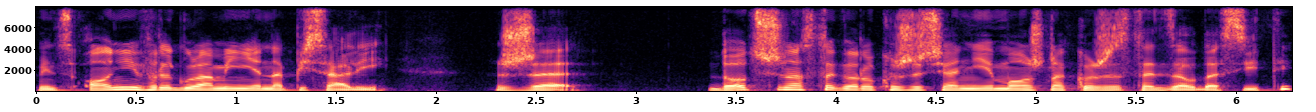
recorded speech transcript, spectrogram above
Więc oni w regulaminie napisali, że do 13 roku życia nie można korzystać z Audacity?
